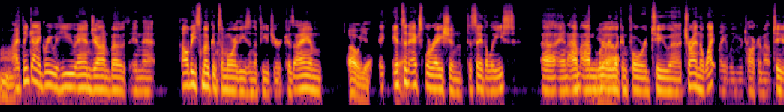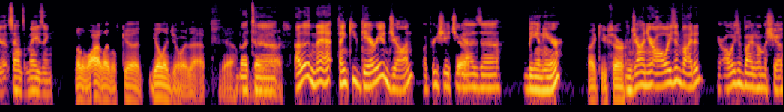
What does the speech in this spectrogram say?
Mm. I think I agree with you and John both in that I'll be smoking some more of these in the future because I am. oh yeah. It- It's an exploration to say the least, uh, and I'm I'm really Yeah. looking forward to uh, trying the white label you were talking about too. That sounds amazing. well the white label's good you'll enjoy that yeah But uh, nice. other than that, thank you, Gary and John. I appreciate you Yeah. guys uh, being here. thank you sir And John, you're always invited. You're always invited on the show.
